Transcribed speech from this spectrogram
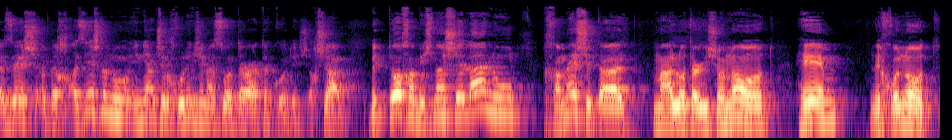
אז יש, אז יש לנו עניין של חולין שנעשו על טהרת הקודש. עכשיו, בתוך המשנה שלנו, חמשת המעלות הראשונות הם נכונות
